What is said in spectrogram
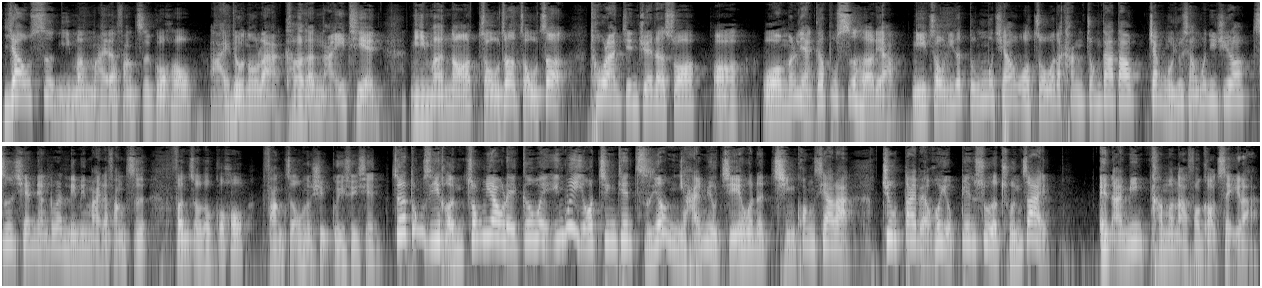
要是你们买了房子过后，I don't know 啦，可能哪一天你们哦走着走着，突然间觉得说，哦。我们两个不适合了，你走你的独木桥，我走我的康庄大道。这样我就想问一句喽：之前两个人联名买的房子，分手了过后，房子 owner 是归谁先？这个东西很重要嘞，各位，因为哦，今天只要你还没有结婚的情况下啦，就代表会有变数的存在。And I mean, come on 啦，for God's sake 啦，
